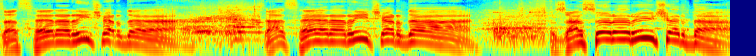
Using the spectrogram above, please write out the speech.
За сера Ричарда! За сера Ричарда! За сера Ричарда!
